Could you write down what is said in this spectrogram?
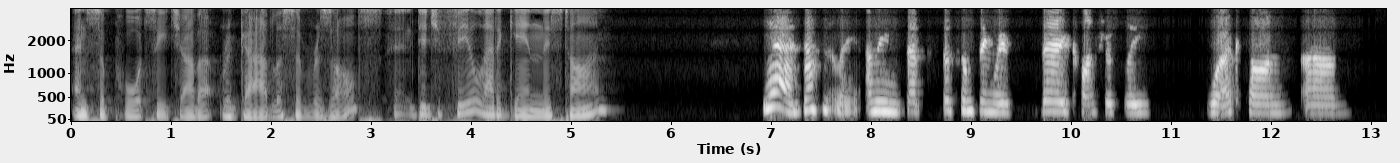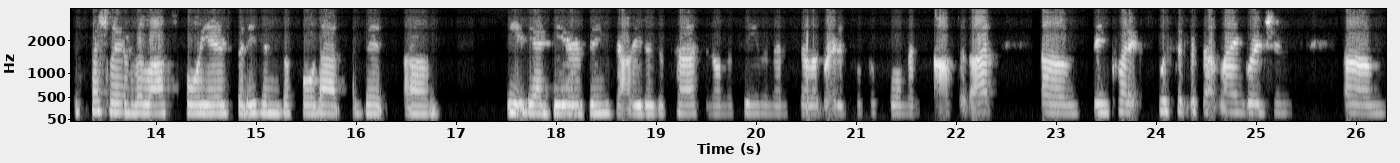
and supports each other regardless of results. Did you feel that again this time? Yeah, definitely. I mean, that's that's something we've very consciously worked on, um, especially over the last four years, but even before that, a bit. Um, the, the idea of being valued as a person on the team and then celebrated for performance after that, um, being quite explicit with that language and um,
